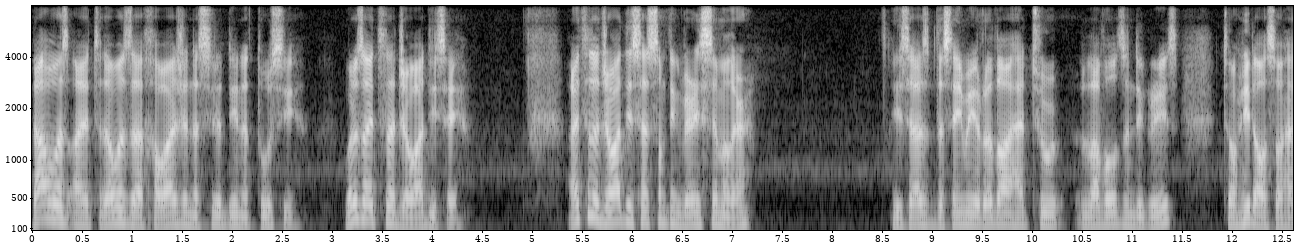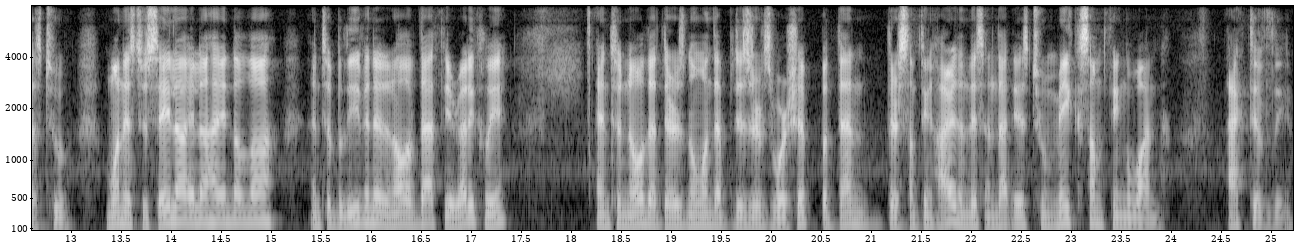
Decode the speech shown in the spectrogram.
That was that was a uh, Khawaja Nasiruddin At-Tusi. What does Ayatollah Jawadi say? Ayatollah Jawadi says something very similar. He says the same way Rida had two levels and degrees, Tawheed also has two. One is to say La ilaha illallah and to believe in it and all of that theoretically, and to know that there is no one that deserves worship. But then there's something higher than this, and that is to make something one actively.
